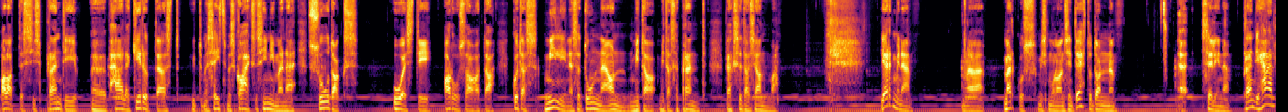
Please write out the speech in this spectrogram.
alates siis brändi äh, hääle kirjutajast ütleme seitsmes-kaheksas inimene suudaks uuesti aru saada, kuidas, milline see tunne on, mida, mida see bränd peaks edasi andma. järgmine äh, märkus, mis mul on siin tehtud, on äh, selline, brändi hääl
